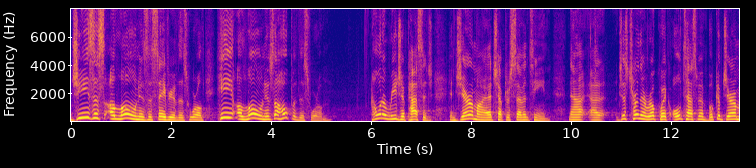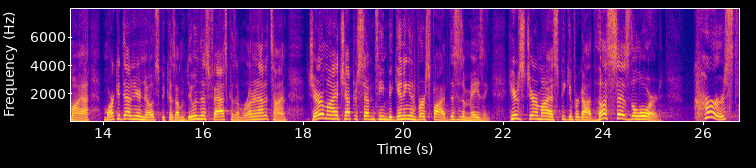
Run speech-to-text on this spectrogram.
Jesus alone is the Savior of this world. He alone is the hope of this world. I want to read you a passage in Jeremiah chapter 17. Now, uh, just turn there real quick. Old Testament, book of Jeremiah. Mark it down in your notes because I'm doing this fast because I'm running out of time. Jeremiah chapter 17, beginning in verse 5. This is amazing. Here's Jeremiah speaking for God. Thus says the Lord Cursed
